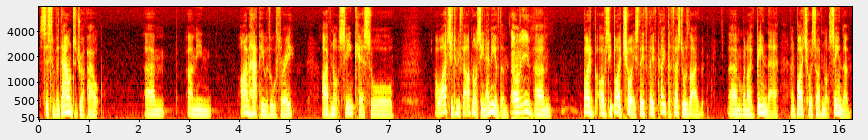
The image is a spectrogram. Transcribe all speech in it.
System of a Down to drop out. Um, I mean, I'm happy with all three. I've not seen Kiss or, well, actually, to be fair, I've not seen any of them. Oh, haven't you? Um, by obviously by choice, they've they've played the festivals that I've um, when I've been there, and by choice, I've not seen them.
